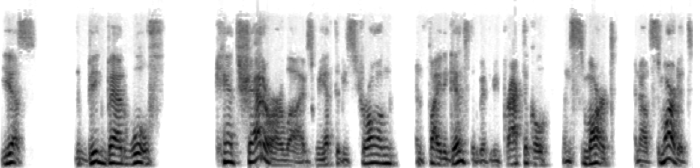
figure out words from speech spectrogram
Yes, the big bad wolf can't shatter our lives. We have to be strong and fight against it. We have to be practical and smart and outsmart it.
